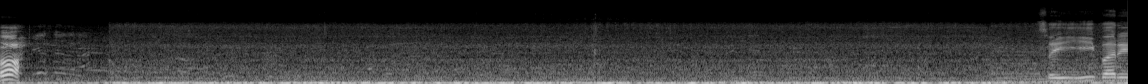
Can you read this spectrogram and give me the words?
ಓ. ಸೊ, ಈ ಬಾರಿ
